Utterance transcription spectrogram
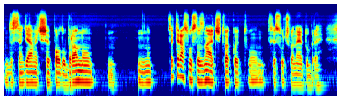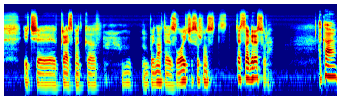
Да се надяваме, че ще е по-добра, но но се трябва да се осъзнае, че това, което се случва, не е добре. И че в крайна сметка войната е зло и че всъщност те са агресора. Така е,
